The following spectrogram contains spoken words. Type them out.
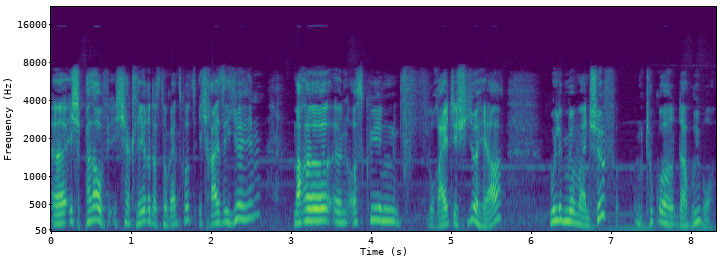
Äh, ich, pass auf, ich erkläre das nur ganz kurz. Ich reise hier hin, mache ein Offscreen, reite ich hierher, hole mir mein Schiff und tucke darüber.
